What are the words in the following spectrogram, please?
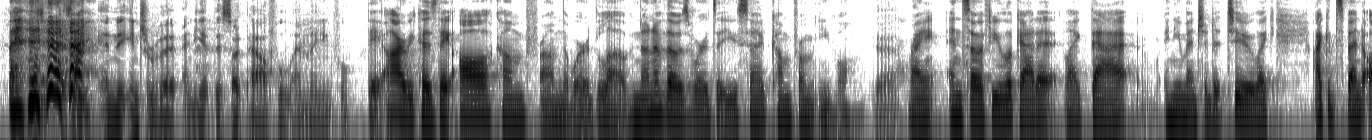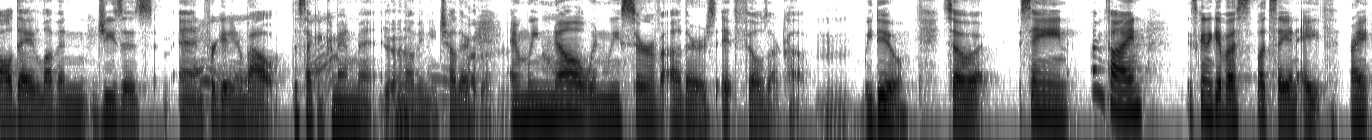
as, as an, an introvert, and yet they're so powerful and meaningful. They are because they all come from the word love. None of those words that you said come from evil. Yeah. Right. And so if you look at it like that, and you mentioned it too, like I could spend all day loving Jesus and forgetting about the second commandment and loving each other. Other, yeah. And we know when we serve others, it fills our cup. Mm-hmm. We do. So saying, I'm fine, is going to give us, let's say, an eighth, right?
